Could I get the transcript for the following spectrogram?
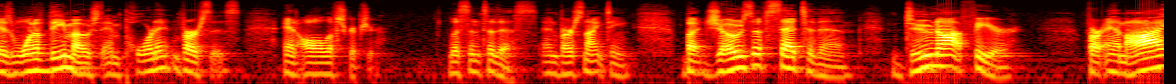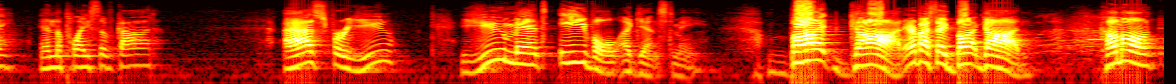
is one of the most important verses in all of Scripture. Listen to this in verse 19. But Joseph said to them, Do not fear, for am I in the place of God? As for you, you meant evil against me. But God, everybody say, but God. Come on,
